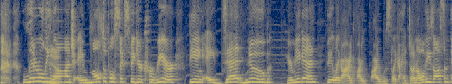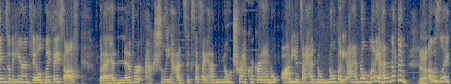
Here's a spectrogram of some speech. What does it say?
literally Yeah. launch a multiple six figure career being a dead noob. Hear me again. Be like, I, I, I was like, I had done all these awesome things over here and failed my face off, but I had never actually had success. I had no track record. I had no audience. I had no nobody. I had no money. I had nothing. Yeah. I was like,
